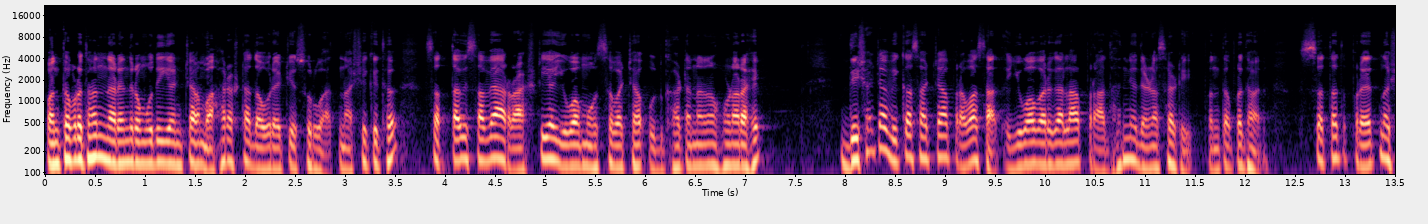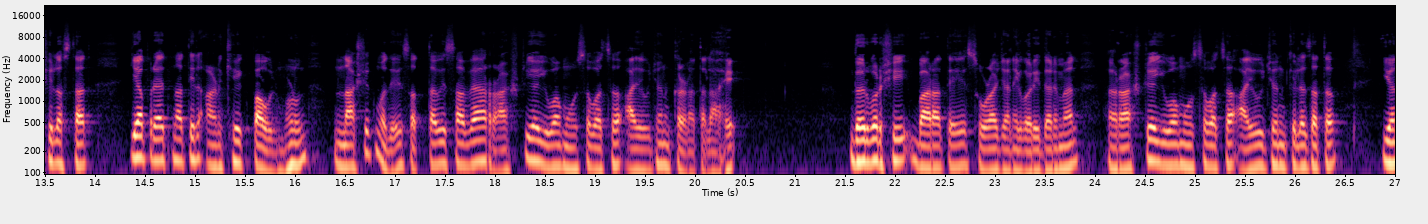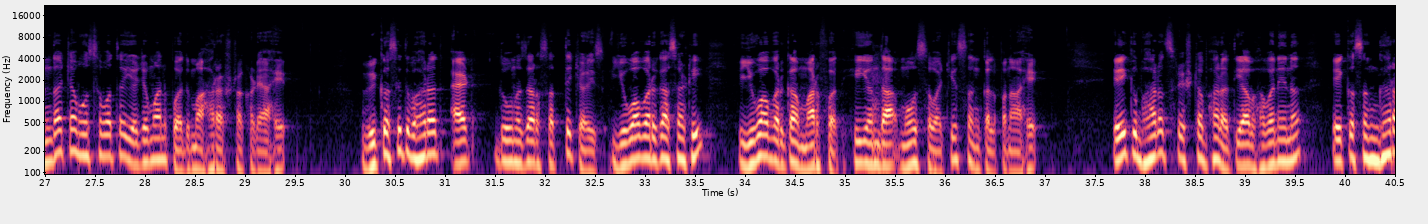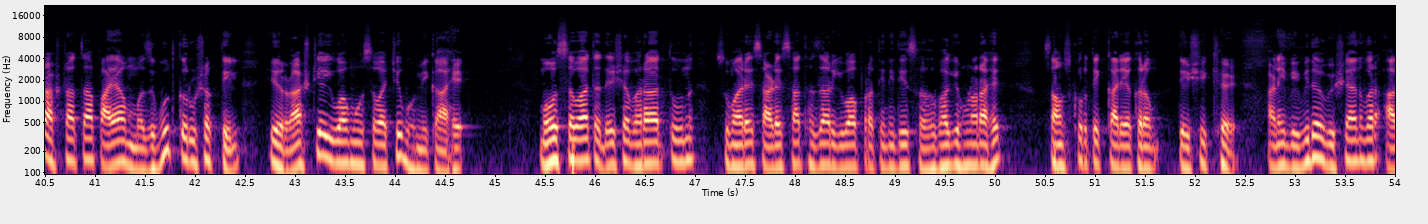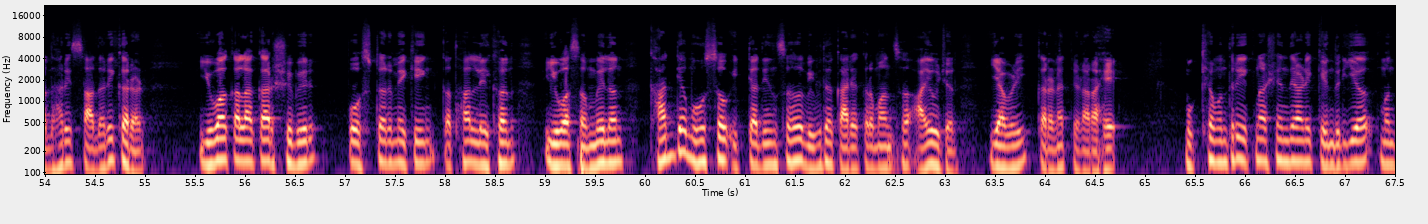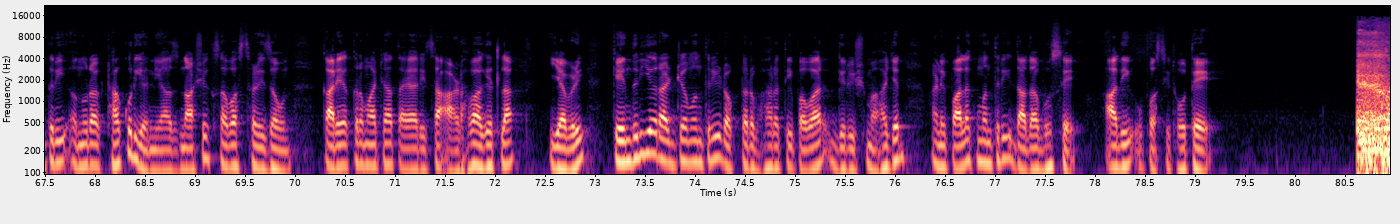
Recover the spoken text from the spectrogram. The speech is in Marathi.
पंतप्रधान नरेंद्र मोदी यांच्या महाराष्ट्र दौऱ्याची सुरुवात नाशिक इथं सत्तावीसाव्या राष्ट्रीय युवा महोत्सवाच्या उद्घाटनानं होणार आहे. देशाच्या विकासाच्या प्रवासात युवा वर्गाला प्राधान्य देण्यासाठी पंतप्रधान सतत प्रयत्नशील असतात. या प्रयत्नातील आणखी एक पाऊल म्हणून नाशिकमध्ये सत्तावीसाव्या राष्ट्रीय युवा महोत्सवाचं आयोजन करण्यात आलं आहे. दरवर्षी बारा ते सोळा जानेवारी दरम्यान राष्ट्रीय युवा महोत्सवाचं आयोजन केलं जातं. यंदाच्या महोत्सवाचं यजमानपद महाराष्ट्राकडे आहे. विकसित भारत ॲट दोन हजार सत्तेचाळीस युवा वर्गासाठी युवा वर्गामार्फत ही यंदा महोत्सवाची संकल्पना आहे. एक भारत श्रेष्ठ भारत या भावनेनं एकसंघ राष्ट्राचा पाया मजबूत करू शकतील ही राष्ट्रीय युवा महोत्सवाची भूमिका आहे. महोत्सवात देशभरातून सुमारे साडेसात हजार युवा प्रतिनिधी सहभागी होणार आहेत. सांस्कृतिक कार्यक्रम देशी खेळ आणि विविध विषयांवर आधारित सादरीकरण युवा कलाकार शिबिर पोस्टर मेकिंग कथा लेखन युवा संमेलन खाद्य महोत्सव इत्यादींसह विविध कार्यक्रमांचं आयोजन यावेळी करण्यात येणार आहे. मुख्यमंत्री एकनाथ शिंदे आणि केंद्रीय मंत्री अनुराग ठाकूर यांनी आज नाशिक सभास्थळी जाऊन कार्यक्रमाच्या तयारीचा आढावा घेतला. यावेळी केंद्रीय राज्यमंत्री डॉक्टर भारती पवार गिरीश महाजन आणि पालकमंत्री दादा भुसे आदी उपस्थित होते.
